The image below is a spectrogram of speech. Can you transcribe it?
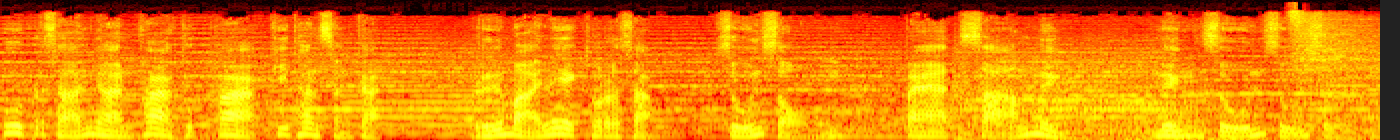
ผู้ประสานงานภาคทุกภาคที่ท่านสังกัด หรือหมายเลขโทรศัพท์ 02 831 1000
